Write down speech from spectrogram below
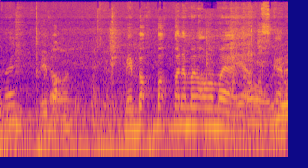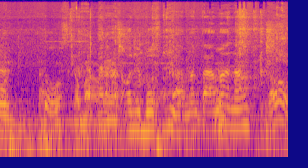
may, bak may bakbak pa naman ako mamaya. Yan, Oh, ka na. yun. Tapos ka mamaya. Panakas ako ni Boss G. Tama-tama, no? Oo.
